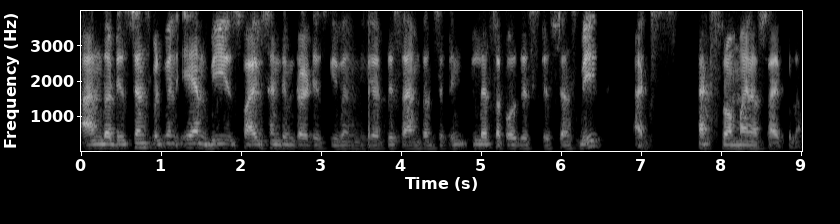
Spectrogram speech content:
and the distance between A and B is 5 centimeter, it is given here. This I am considering. Let's suppose this distance be X, X from minus 5 coulomb.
